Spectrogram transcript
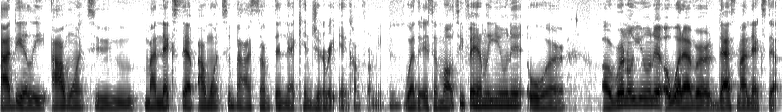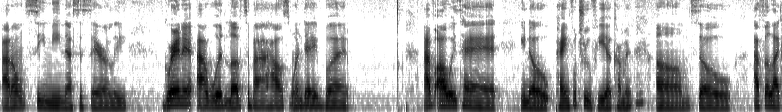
ideally, I want to. My next step, I want to buy something that can generate income for me, Mm-hmm. whether it's a multifamily unit or a rental unit or whatever. That's my next step. I don't see me necessarily. Granted, I would love to buy a house one day, but I've always had, you know, painful truth here coming. Mm-hmm. Um, so I feel like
